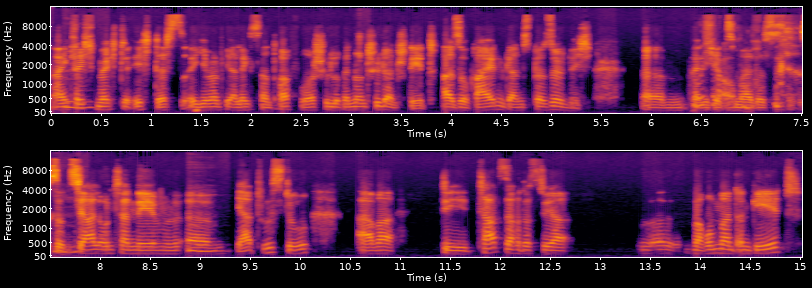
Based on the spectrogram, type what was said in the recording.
eigentlich mhm. möchte ich, dass äh, jemand wie Alexandra vor Schülerinnen und Schülern steht. Also rein ganz persönlich. Ähm, wenn ich, ich jetzt mal noch. das Sozialunternehmen, mhm. ähm, ja, tust du. Aber die Tatsache, dass du ja, äh, warum man dann geht,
